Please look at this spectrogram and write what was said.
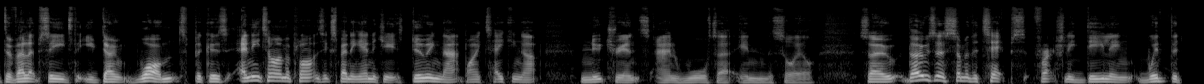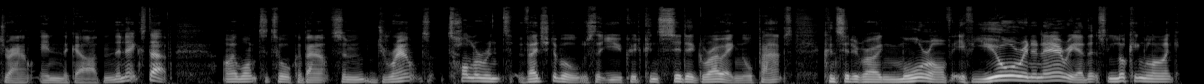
develop seeds that you don't want because anytime a plant is expending energy, it's doing that by taking up nutrients and water in the soil. So, those are some of the tips for actually dealing with the drought in the garden. The next up, I want to talk about some drought tolerant vegetables that you could consider growing, or perhaps consider growing more of if you're in an area that's looking like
